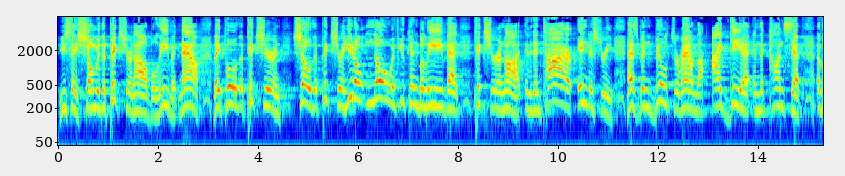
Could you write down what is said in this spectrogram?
you say, show me the picture and I'll believe it. Now they pull the picture and show the picture and you don't know if you can believe that picture or not. And an entire industry has been built around the idea and the concept of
